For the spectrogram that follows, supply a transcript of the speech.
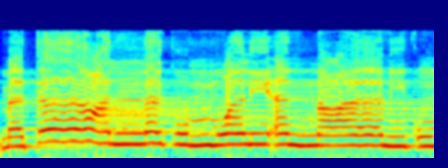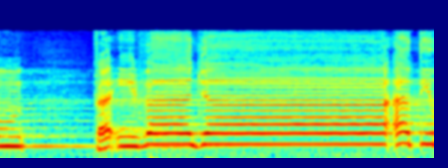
متاعا لكم ولأنعامكم. فإذا جاءت الطامة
